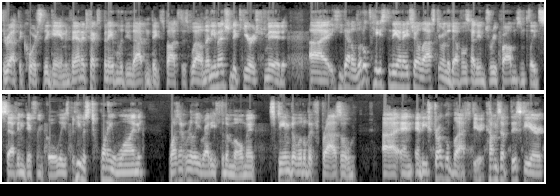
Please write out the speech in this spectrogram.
throughout the course of the game. And Vanecek's been able to do that in big spots as well. And then you mentioned Akira Schmid. Uh, he got a little taste of the NHL last year when the Devils had injury problems and played seven different goalies, but he was 21, wasn't really ready for the moment, seemed a little bit frazzled. Uh, and and he struggled last year. He comes up this year,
